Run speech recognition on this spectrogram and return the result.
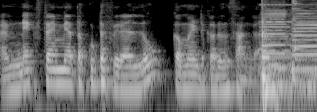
आणि नेक्स्ट टाइम मी आता कुठं फिरायला जाऊ कमेंट करून सांगा.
